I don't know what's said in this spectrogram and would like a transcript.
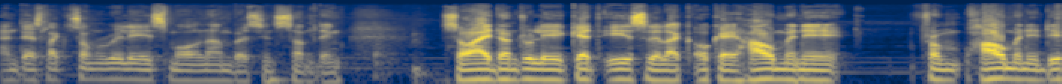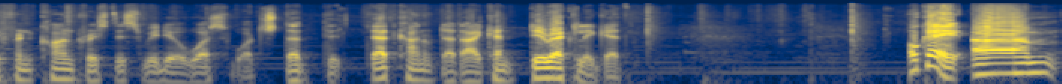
and there's like some really small numbers in something so i don't really get easily like okay how many from how many different countries this video was watched that that kind of that i can directly get okay um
